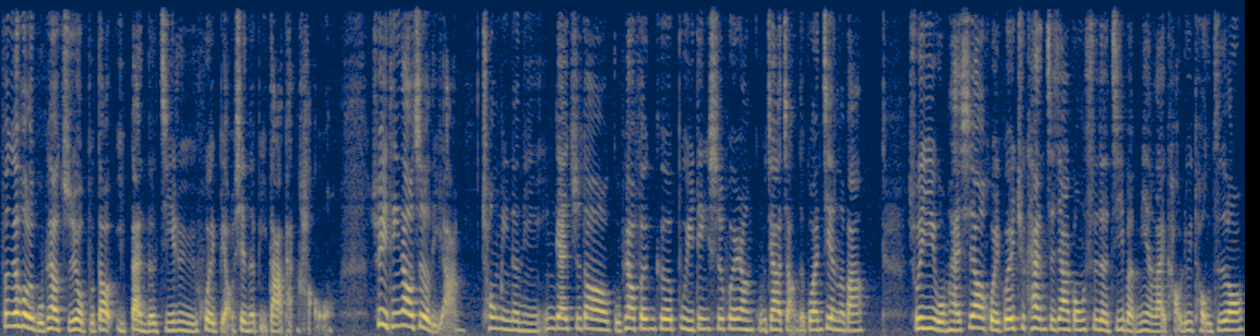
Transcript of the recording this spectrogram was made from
分割后的股票只有不到一半的几率会表现得比大盘好哦。所以听到这里啊，聪明的你应该知道，股票分割不一定是会让股价涨的关键了吧？所以我们还是要回归去看这家公司的基本面来考虑投资喽。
